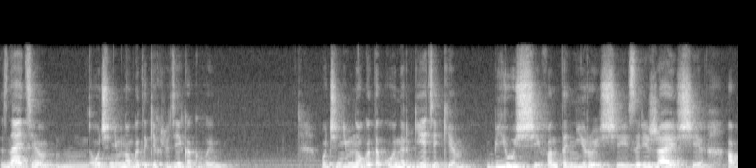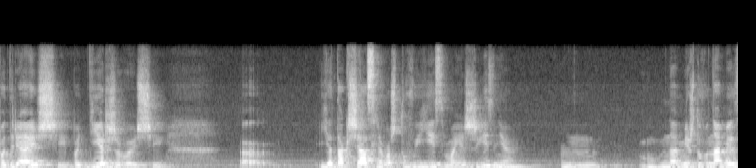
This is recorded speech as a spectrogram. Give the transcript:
знаете, очень немного таких людей, как вы. Очень немного такой энергетики, бьющей, фонтанирующей, заряжающей, ободряющей, поддерживающей. А, я так счастлива, что вы есть в моей жизни. Между нами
